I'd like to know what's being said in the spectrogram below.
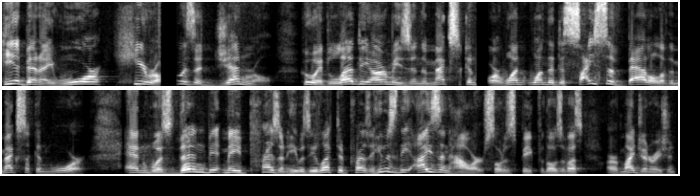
He had been a war hero, he was a general who had led the armies in the Mexican War, won, won the decisive battle of the Mexican War, and was then made president. He was elected president. He was the Eisenhower, so to speak, for those of us or my generation.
